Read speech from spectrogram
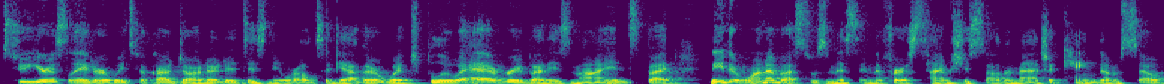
two years later, we took our daughter to Disney World together, which blew everybody's minds. But neither one of us was missing the first time she saw the Magic Kingdom. So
